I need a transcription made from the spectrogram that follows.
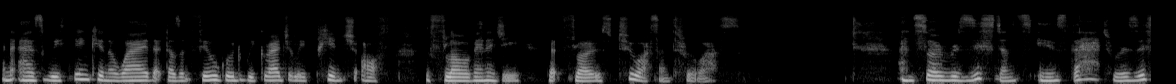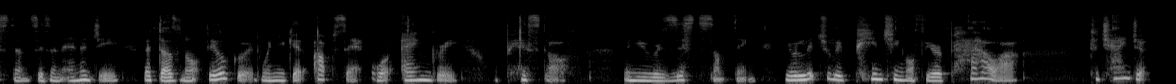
And as we think in a way that doesn't feel good, we gradually pinch off the flow of energy that flows to us and through us. And so resistance is that. Resistance is an energy that does not feel good. When you get upset or angry or pissed off, when you resist something, you're literally pinching off your power to change it,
